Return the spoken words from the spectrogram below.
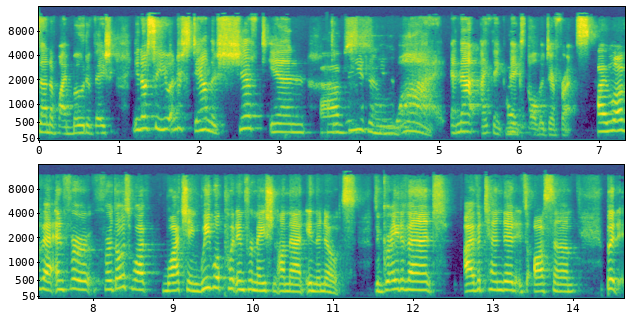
yeah. of my motivation. You know, so you understand the shift in Absolutely. the reason why. And that I think makes all the difference. I love that. And for, for those watching, we will put information on that in the notes. It's a great event. I've attended. It's awesome. But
